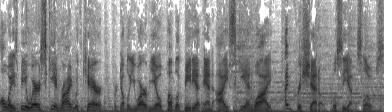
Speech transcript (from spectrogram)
Always be aware, ski and ride with care. For WRVO Public Media and iSki NY, I'm Chris Shadow. We'll see you on the slopes.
